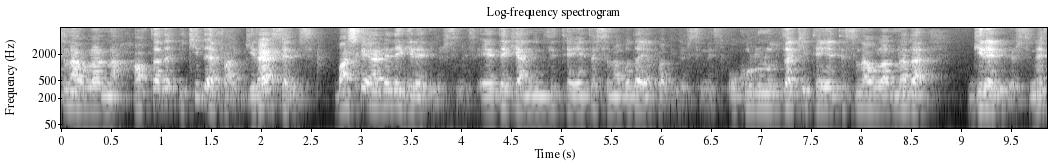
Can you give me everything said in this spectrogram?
sınavlarına haftada iki defa girerseniz başka yerde de girebilirsiniz. Evde kendinizi TYT sınavı da yapabilirsiniz. Okulunuzdaki TYT sınavlarına da girebilirsiniz.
